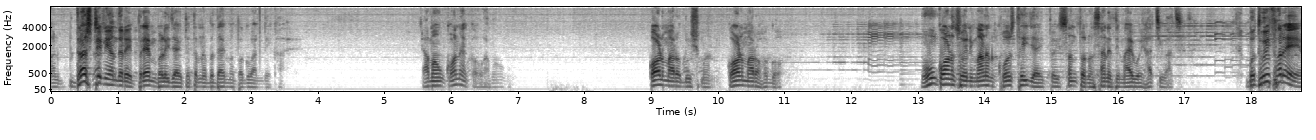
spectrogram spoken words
અને દ્રષ્ટિની અંદર એ પ્રેમ ભળી જાય તો તમને બધાયમાં ભગવાન દેખાય. આમાં હું કોને કહું? આમાં હું. કોણ મારો દુશ્મન? કોણ મારો હગો? હું કોણ છું? એની માણસ ખોજ થઈ જાય તો એ સંતોના સાનિધ્યમાં આવ્યો એ સાચી વાત છે. બધુંય ફરે,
